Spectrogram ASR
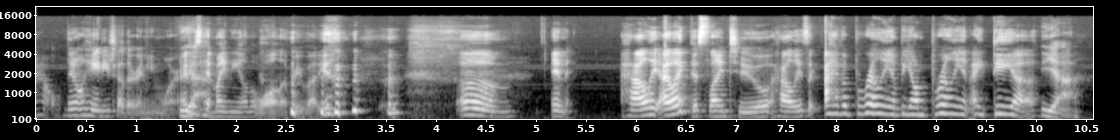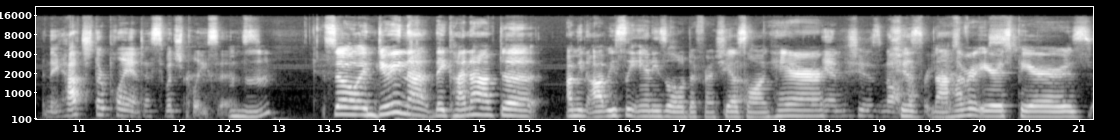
Ow! They don't hate each other anymore. I just hit my knee on the wall, everybody. um, and Hallie, I like this line too. Hallie's like, "I have a brilliant, beyond brilliant idea," yeah. and they hatch their plan to switch places. Mm-hmm. So in doing that, they kind of have to. I mean, obviously Annie's a little different. She has long hair. And she does not. she have does her not ears have her pierced. ears pierced.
